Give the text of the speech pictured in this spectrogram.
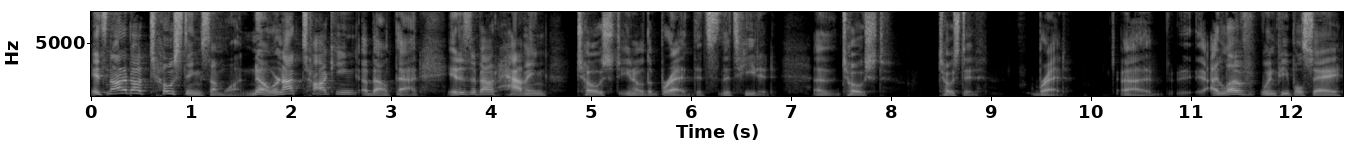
it's not about toasting someone. No, we're not talking about that. It is about having toast. You know, the bread that's that's heated, uh, toast, toasted bread uh, I love when people say,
